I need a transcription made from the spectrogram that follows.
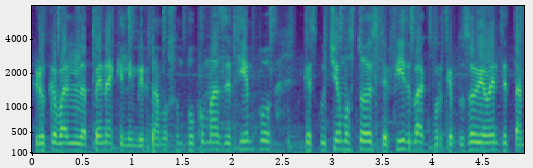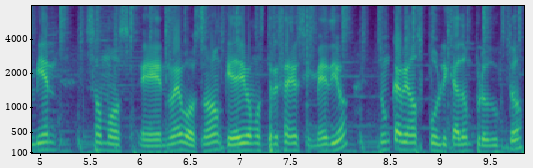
creo que vale la pena que le invirtamos un poco más de tiempo, que escuchemos todo este feedback, porque pues obviamente también somos eh, nuevos, ¿no? Aunque ya llevamos tres años y medio, nunca habíamos publicado un producto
